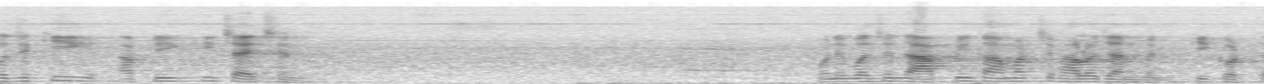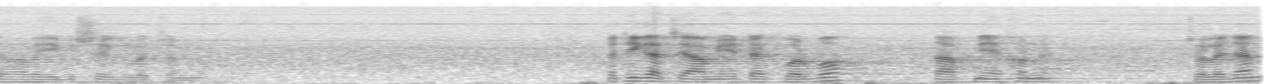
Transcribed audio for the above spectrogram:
বলছে, কি, আপনি কি চাইছেন? উনি বলছেন যে, আপনি তো আমার চেয়ে ভালো জানবেন কি করতে হবে এই বিষয়গুলোর জন্য। তো ঠিক আছে, আমি এটা করব। তো আপনি এখন চলে যান,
